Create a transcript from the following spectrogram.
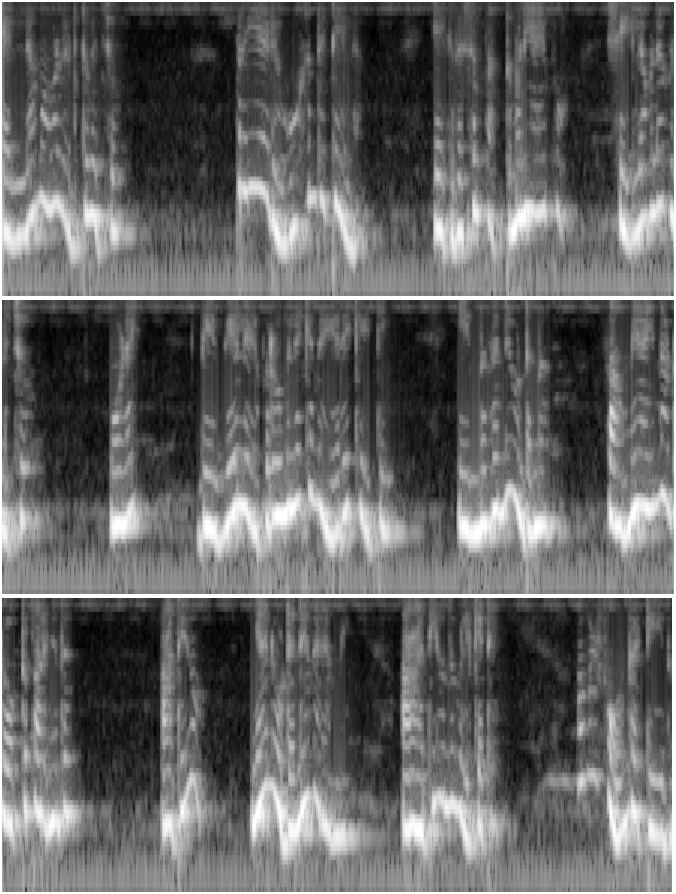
എല്ലാം അവൾ എടുത്തു വെച്ചു. പ്രിയയുടെ ഊഹം തെറ്റിയില്ല. ഏകദേശം പത്ത് മണിയായപ്പോൾ ഷീല അവളെ വിളിച്ചു. മോളെ ദിവ്യ ലേബർ റൂമിലേക്ക് നേരെ കയറ്റി. ഇന്ന് തന്നെ ഉണ്ടെന്ന് സമയമായി എന്നാണ് ഡോക്ടർ പറഞ്ഞത്. അതെയോ? ഞാൻ ഉടനെ വരാമേ ആദ്യം ഒന്ന് വിളിക്കട്ടെ. അവൾ ഫോൺ കട്ട് ചെയ്തു.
